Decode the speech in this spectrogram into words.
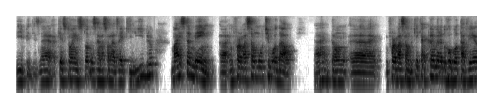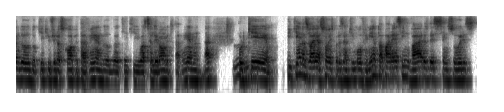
bípedes, né? questões todas relacionadas a equilíbrio, mas também a informação multimodal. Tá? Então, é, informação do que, que a câmera do robô está vendo, do que, que o giroscópio está vendo, do que, que o acelerômetro está vendo, né? Uhum. porque pequenas variações, por exemplo, de movimento aparecem em vários desses sensores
